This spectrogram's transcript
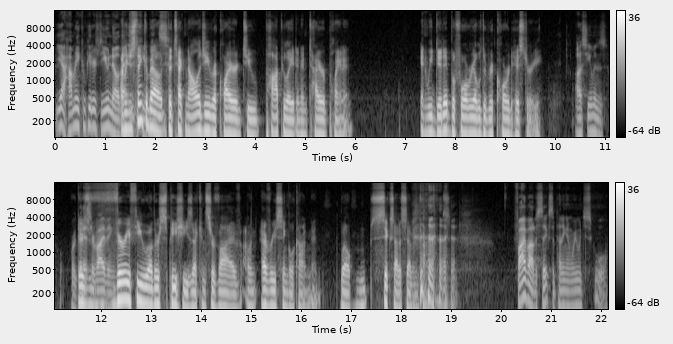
Yeah, how many computers do you know? I mean, just think about the technology required to populate an entire planet. And we did it before we were able to record history. us humans. We're good There's at surviving. very few other species that can survive on every single continent. Well, six out of seven continents. Five out of six, depending on where you went to school.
